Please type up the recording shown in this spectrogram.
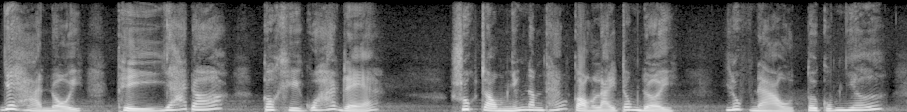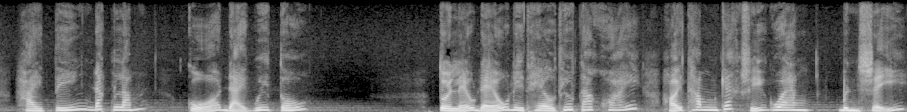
với Hà Nội thì giá đó có khi quá rẻ. Suốt trong những năm tháng còn lại trong đời, lúc nào tôi cũng nhớ hai tiếng đắt lắm của đại quý tố. Tôi lẻo đẻo đi theo thiếu tá khoái hỏi thăm các sĩ quan, binh sĩ.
